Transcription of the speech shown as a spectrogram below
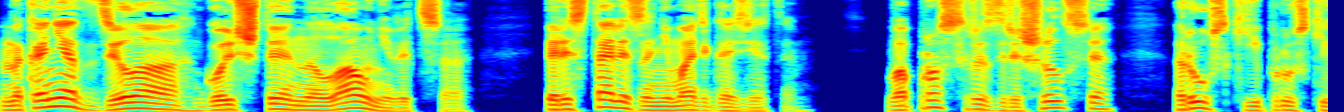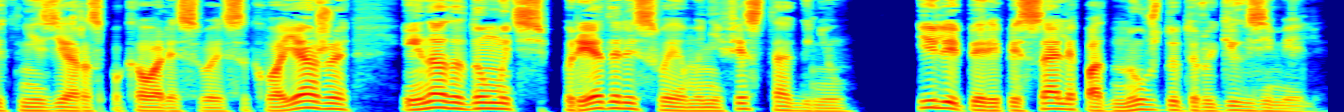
Наконец, дела Гольштейна-Лауневица перестали занимать газеты. Вопрос разрешился, русские и прусские князья распаковали свои саквояжи и, надо думать, предали свои манифесты огню или переписали под нужды других земель.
